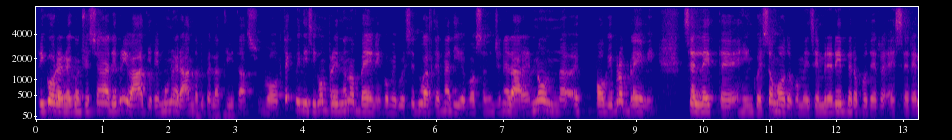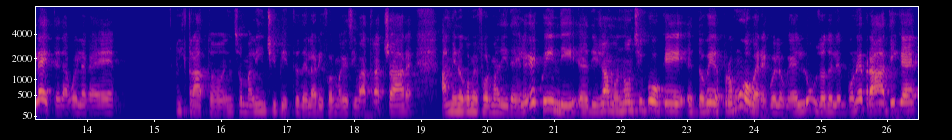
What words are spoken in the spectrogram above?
ricorrere ai concessionari privati remunerandoli per l'attività svolta. E quindi si comprendono bene come queste due alternative possono generare non eh, pochi problemi se lette in questo modo come sembrerebbero poter essere lette da quella che è il tratto, insomma, l'incipit della riforma che si va a tracciare, almeno come forma di delega. E quindi, eh, diciamo, non si può che dover promuovere quello che è l'uso delle buone pratiche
